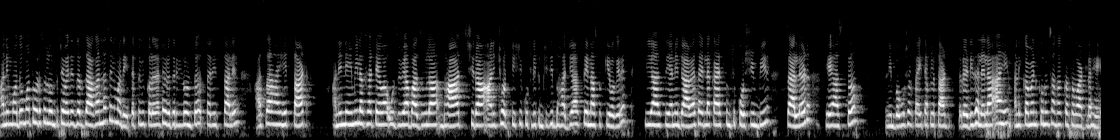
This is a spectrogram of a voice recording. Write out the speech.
आणि मधोमध थोडंसं लोणचं ठेवायचं जर जागा नसेल मध्ये तर तुम्ही कडेला ठेवलं तरी लोणचं तरी चालेल. असं आहे ताट. आणि नेहमी लक्षात ठेवा उजव्या बाजूला भात शिरा आणि छोटीशी कुठली तुमची जी भाजी असते ना सुकी वगैरे ती असते. आणि डाव्या साईडला काय असतं तुमची कोशिंबीर सॅलड हे असतं. आणि बघू शकता इथे आपलं ताट रेडी झालेला आहे. आणि कमेंट करून सांगा कसं वाटलं हे.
